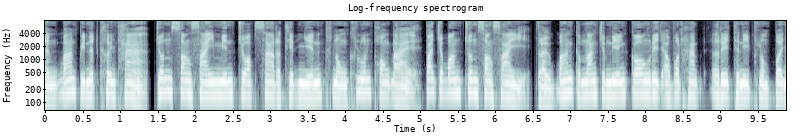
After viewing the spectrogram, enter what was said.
និងបានពិនិត្យឃើញថាជនសង្ស័យមានជាប់សារធាតុញៀនក្នុងខ្លួនផងដែរបច្ចុប្បន្នជនសង្ស័យត្រូវបានកម្លាំងជំនាញកងរាជអាវុធហត្ថរាជធានីភ្នំពេញ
